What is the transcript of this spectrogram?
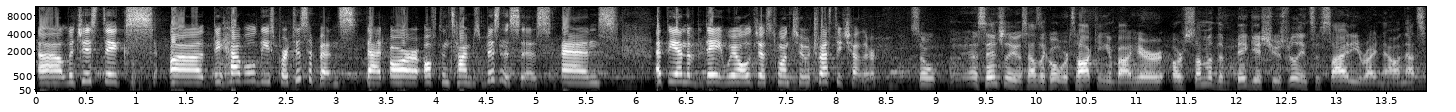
uh, logistics, uh, they have all these participants that are oftentimes businesses. And at the end of the day, we all just want to trust each other. So essentially, it sounds like what we're talking about here are some of the big issues really in society right now, and that's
